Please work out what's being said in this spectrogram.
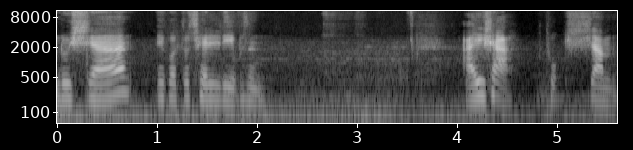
루시안. 이것도 젤리, 무슨. 아이샤, 독샴,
